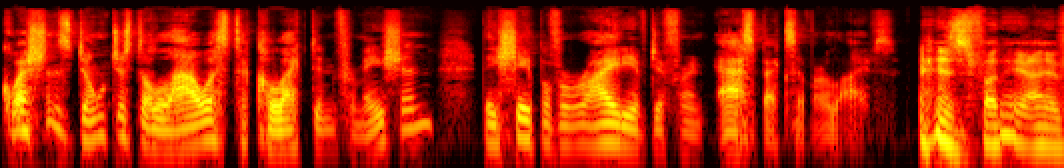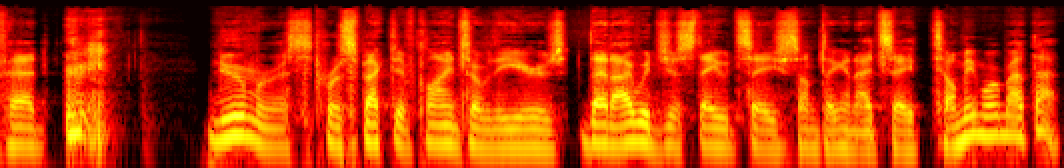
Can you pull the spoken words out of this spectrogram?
questions don't just allow us to collect information, they shape a variety of different aspects of our lives. It's funny. I have had numerous prospective clients over the years that I would just, they would say something and I'd say, tell me more about that.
